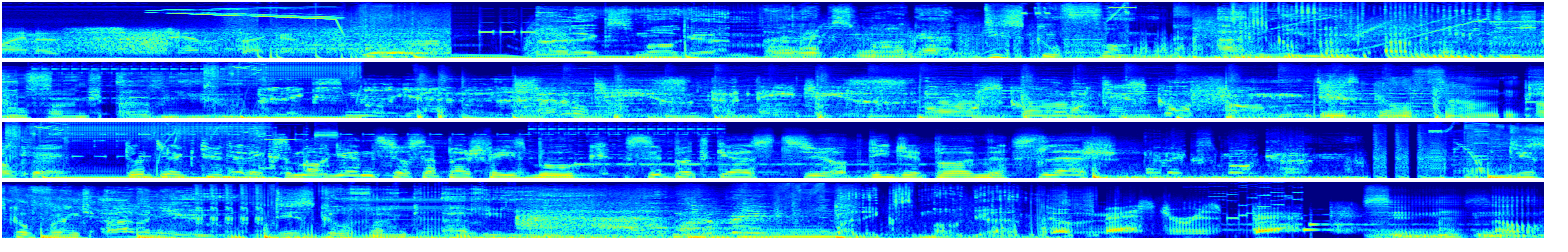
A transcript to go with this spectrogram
minus 10 seconds. Alex Morgan. Alex Morgan. Disco Funk Avenue. Disco Funk Avenue. Alex Morgan. 70s and 80s. Old school disco funk. Disco Funk. OK. Toute l'actu d'Alex Morgan sur sa page Facebook, ses podcasts sur djpod slash Alex Morgan. Disco Funk Avenue. Disco Funk Avenue. Alex Morgan. The master is back. C'est maintenant.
